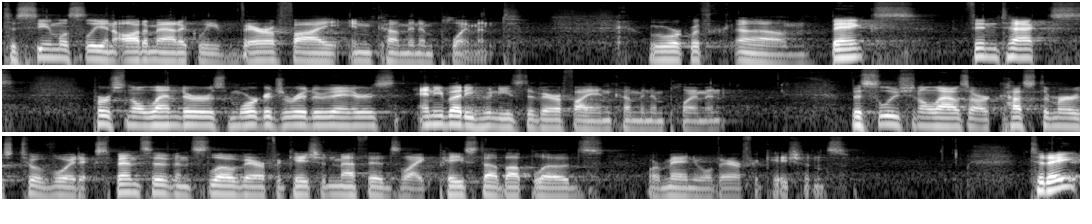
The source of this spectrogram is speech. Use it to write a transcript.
to seamlessly and automatically verify income and employment. We work with um, banks, fintechs, personal lenders, mortgage originators, anybody who needs to verify income and employment. This solution allows our customers to avoid expensive and slow verification methods like pay stub uploads or manual verifications. Today,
